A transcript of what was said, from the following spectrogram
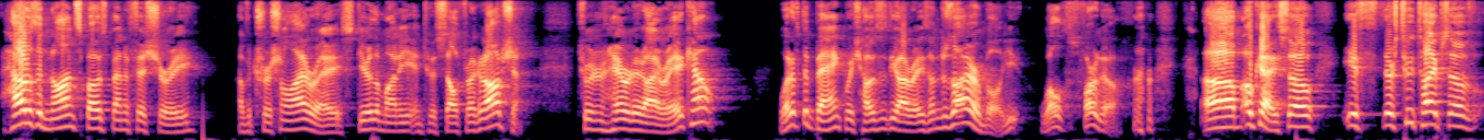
How does a non spouse beneficiary of a traditional IRA steer the money into a self directed option? Through an inherited IRA account? What if the bank which houses the IRA is undesirable? You, Wells Fargo. um, okay, so if there's two types of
